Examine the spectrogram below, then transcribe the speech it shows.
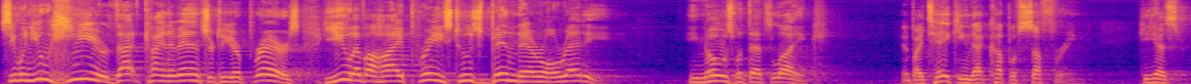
See, when you hear that kind of answer to your prayers, you have a high priest who's been there already. He knows what that's like. And by taking that cup of suffering, he has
